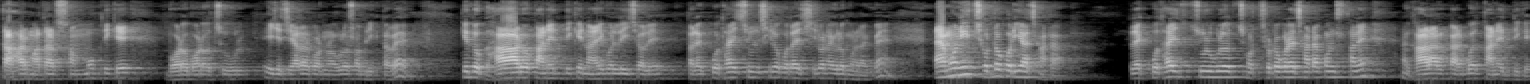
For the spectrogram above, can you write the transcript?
তাহার মাথার সম্মুখ দিকে বড় বড় চুল, এই যে চেহারার বর্ণনাগুলো সব লিখতে হবে হ্যাঁ? কিন্তু ঘাড় ও কানের দিকে নাই বললেই চলে। তাহলে কোথায় চুল ছিল, কোথায় ছিল না, এগুলো মনে রাখবে হ্যাঁ? এমনই ছোট করিয়া ছাঁটা। তাহলে কোথায় চুলগুলো ছোট করে ছাঁটা, কোন স্থানে? ঘাড় আর কানের দিকে।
